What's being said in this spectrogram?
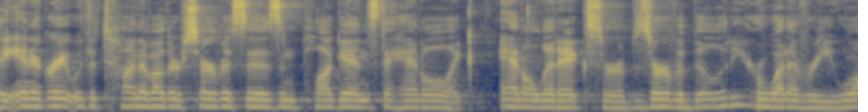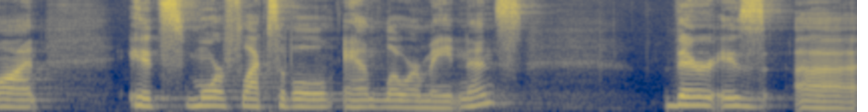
They integrate with a ton of other services and plugins to handle like analytics or observability or whatever you want. It's more flexible and lower maintenance. There is uh,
